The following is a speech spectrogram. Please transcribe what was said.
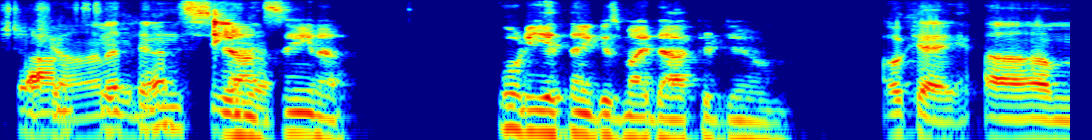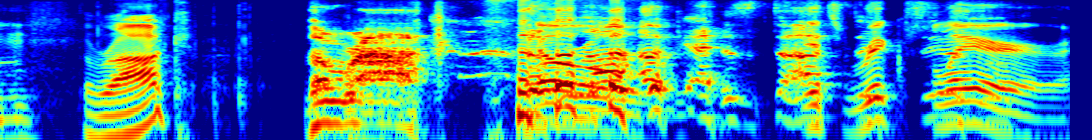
John Jonathan Cena. Cena. John Cena. Who do you think is my Doctor Doom? Okay. Um, The Rock? The Rock. No. the Rock as it's Dr. Ric Doom. Flair.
